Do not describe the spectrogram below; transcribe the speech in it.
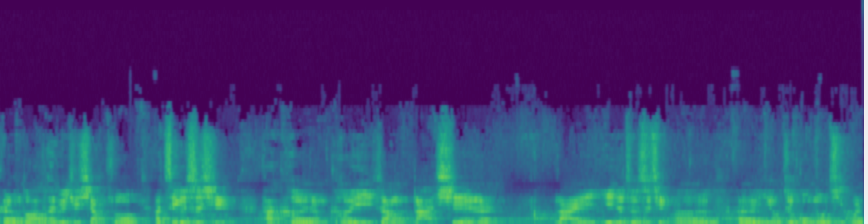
可能都要特别去想说，那这个事情它可能可以让哪些人来因着这个事情而而有这个工作机会。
